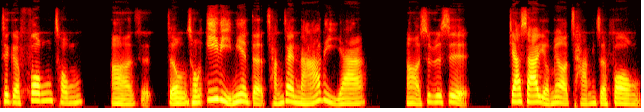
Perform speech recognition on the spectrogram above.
这个风从啊，从从衣里面的藏在哪里呀？啊，是不是？袈裟有没有藏着风？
